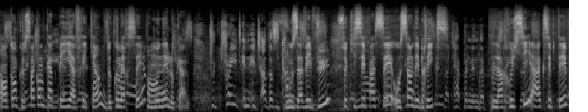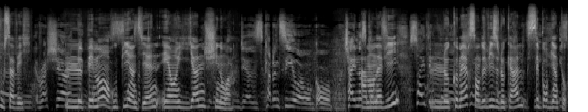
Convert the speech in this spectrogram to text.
en tant que 54 pays africains, de commercer en monnaie locale. Vous avez vu ce qui s'est passé au sein des BRICS. La Russie a accepté, vous savez, le paiement en roupies indiennes et en yuan chinois. À mon avis, le commerce en devises locales, c'est pour bientôt.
